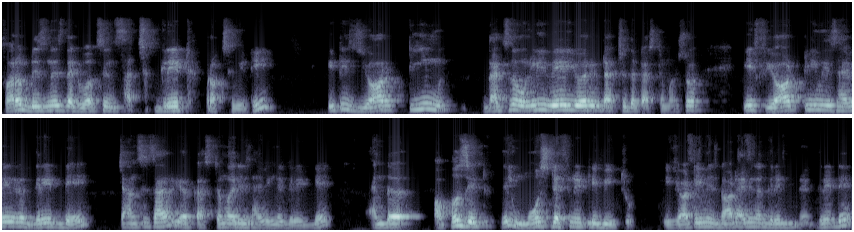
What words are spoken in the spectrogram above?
for a business that works in such great proximity it is your team that's the only way you are in touch with the customer. So if your team is having a great day chances are your customer is having a great day and the opposite will most definitely be true. If your team is not having a great great day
